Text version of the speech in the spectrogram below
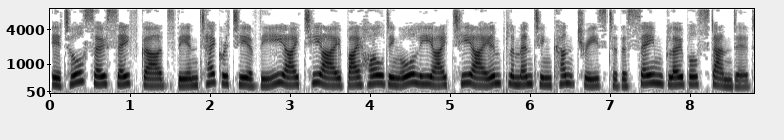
It also safeguards the integrity of the EITI by holding all EITI implementing countries to the same global standard.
